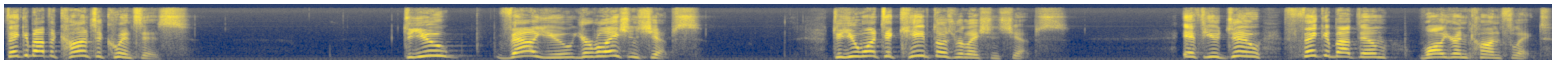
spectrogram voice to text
Think about the consequences. Do you value your relationships? Do you want to keep those relationships? If you do, think about them while you're in conflict.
